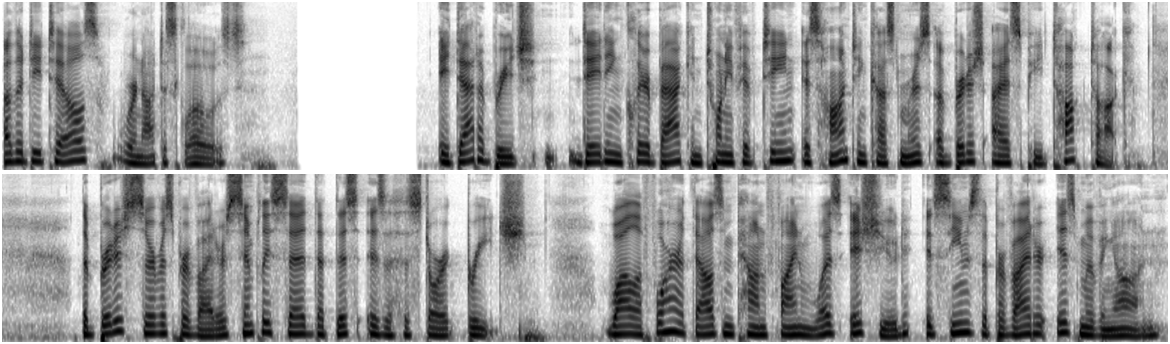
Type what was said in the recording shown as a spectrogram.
Other details were not disclosed. A data breach dating clear back in 2015 is haunting customers of British ISP TalkTalk. The British service provider simply said that this is a historic breach. While a £400,000 fine was issued, it seems the provider is moving on.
